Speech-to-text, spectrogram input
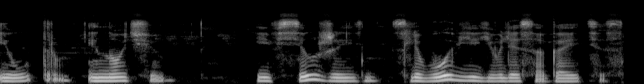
и утром, и ночью, и всю жизнь. С любовью, Юлия Сагайтис.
